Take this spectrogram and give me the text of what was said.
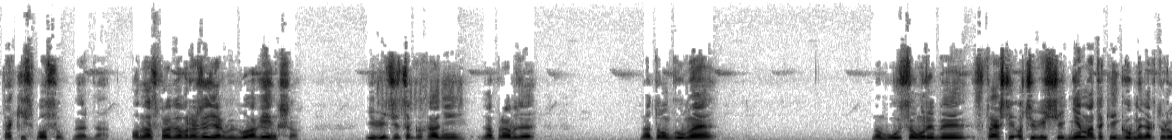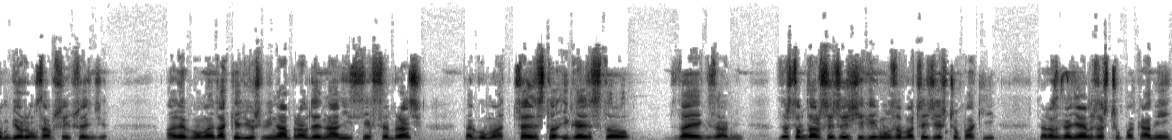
taki sposób merda. Ona sprawia wrażenie, jakby była większa. I wiecie co, kochani, naprawdę, na tą gumę no są ryby strasznie. Oczywiście nie ma takiej gumy, na którą biorą zawsze i wszędzie. Ale w momentach, kiedy już mi naprawdę na nic nie chce brać, ta guma często i gęsto zdaje egzamin. Zresztą w dalszej części filmu zobaczycie szczupaki. Teraz ganiałem za szczupakami.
